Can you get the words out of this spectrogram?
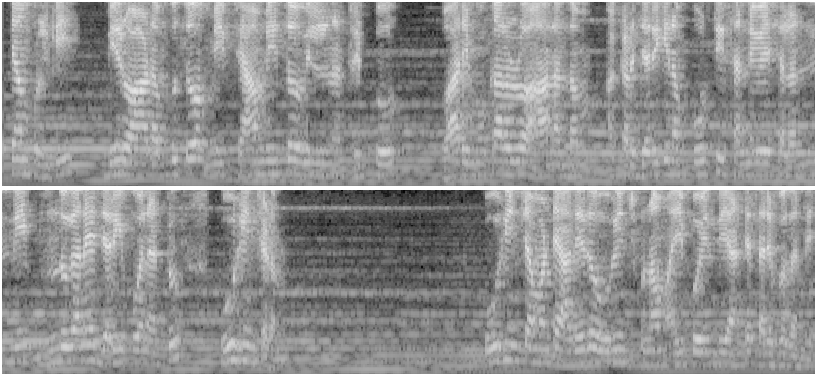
ఎగ్జాంపుల్కి మీరు ఆ డబ్బుతో మీ ఫ్యామిలీతో వెళ్ళిన ట్రిప్పు వారి ముఖాలలో ఆనందం అక్కడ జరిగిన పూర్తి సన్నివేశాలన్నీ ముందుగానే జరిగిపోయినట్టు ఊహించడం. ఊహించామంటే అదేదో ఊహించుకున్నాం అయిపోయింది అంటే సరిపోదండి.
